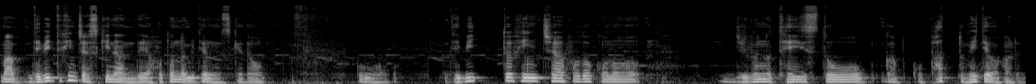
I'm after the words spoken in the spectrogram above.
まあデビッド・フィンチャー好きなんでほとんど見てるんですけどこうデビッド・フィンチャーほどこの自分のテイストをがこうパッと見てわかる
